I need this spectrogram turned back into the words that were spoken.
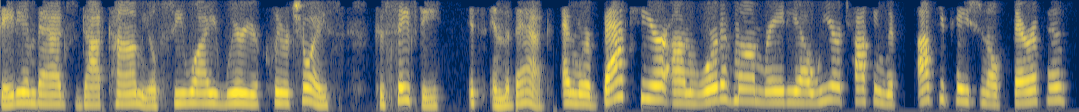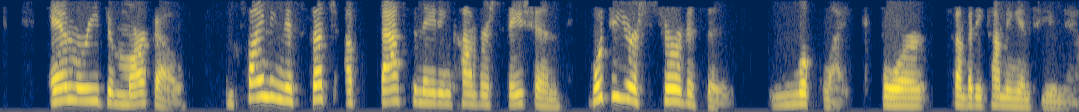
stadiumbags.com. You'll see why we're your clear choice because safety it's in the bag. And we're back here on Word of Mom Radio. We are talking with occupational therapist Annmarie DeMarco. I'm finding this such a fascinating conversation. What do your services look like for somebody coming into you now?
